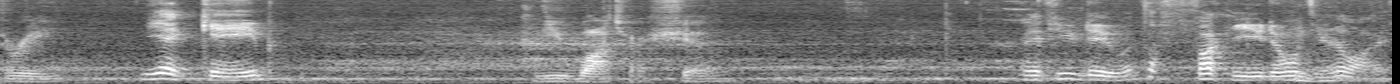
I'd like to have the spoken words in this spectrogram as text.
three Yeah, Gabe. because you watch our show. And if you do, what the fuck are you doing with your mm-hmm. life?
